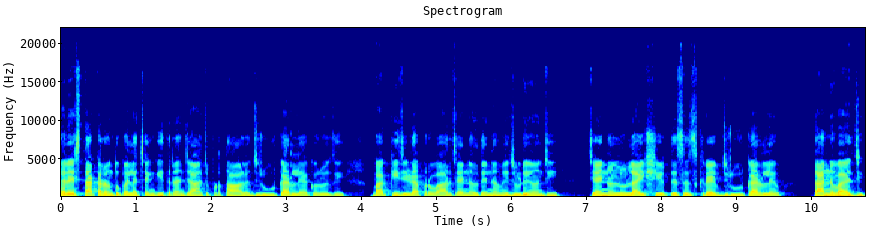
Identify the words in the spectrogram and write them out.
ਰਿਸ਼ਤਾ ਕਰਨ ਤੋਂ ਪਹਿਲਾਂ ਚੰਗੀ ਤਰ੍ਹਾਂ ਜਾਂਚ ਪੜਤਾਲ ਜ਼ਰੂਰ ਕਰ ਲਿਆ ਕਰੋ ਜੀ। ਬਾਕੀ ਜਿਹੜਾ ਪਰਿਵਾਰ ਚੈਨਲ ਤੇ ਨਵੇਂ ਜੁੜੇ ਹੋ ਜੀ, ਚੈਨਲ ਨੂੰ ਲਾਈਕ, ਸ਼ੇਅਰ ਤੇ ਸਬਸਕ੍ਰਾਈਬ ਜ਼ਰੂਰ ਕਰ ਲਿਓ। ਧੰਨਵਾਦ ਜੀ।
